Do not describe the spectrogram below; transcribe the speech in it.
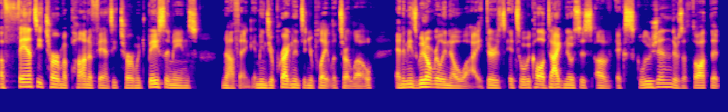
a fancy term upon a fancy term, which basically means nothing. It means you're pregnant and your platelets are low. And it means we don't really know why. There's it's what we call a diagnosis of exclusion. There's a thought that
